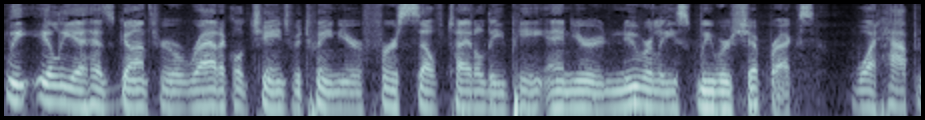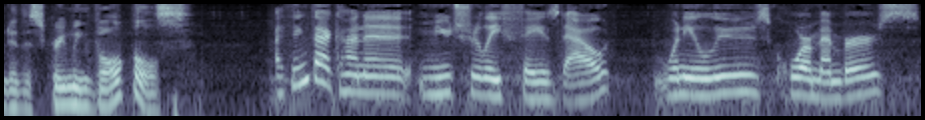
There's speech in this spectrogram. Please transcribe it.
Musically, Ilia has gone through a radical change between your first self titled EP and your new release, We Were Shipwrecks. What happened to the screaming vocals? I think that kind of mutually phased out. When you lose core members,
